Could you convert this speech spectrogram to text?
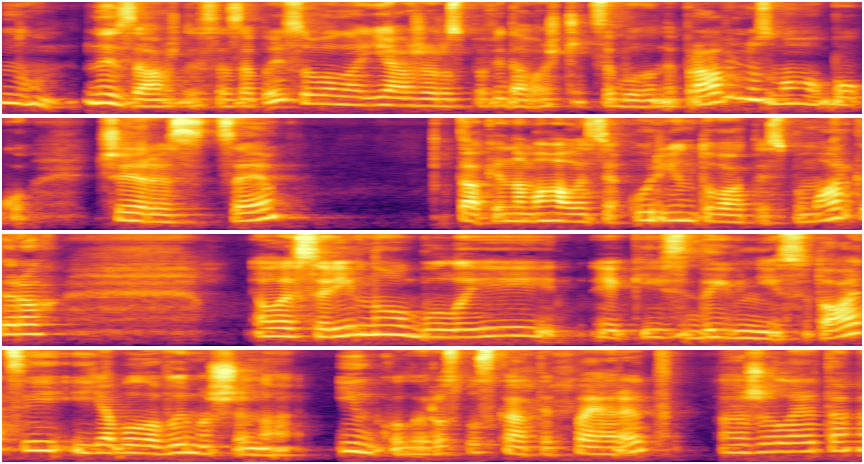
ну, не завжди все записувала, я вже розповідала, що це було неправильно з мого боку. Через це так і намагалася орієнтуватись по маркерах, але все рівно були якісь дивні ситуації, і я була вимушена інколи розпускати перед е, жилета,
